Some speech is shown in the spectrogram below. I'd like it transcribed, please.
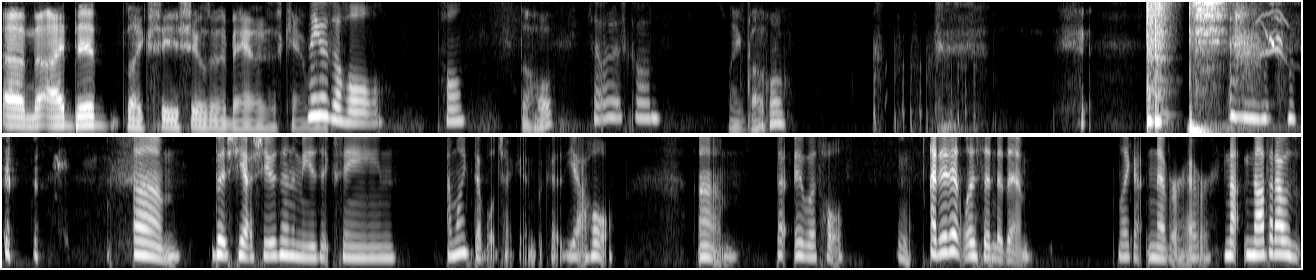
Oh no, I did like see she was in a band. I just can't I think it was a Hole, Hole. the Hole Is that what it was called? like butthole. Um, but yeah, she was in the music scene. I'm like double checking because yeah, Hole. Um, but it was Hole. Hmm. I didn't listen to them. Like I, never ever. Not not that I was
